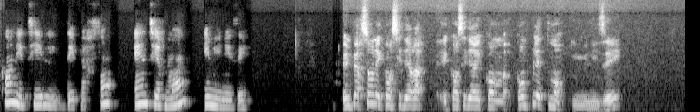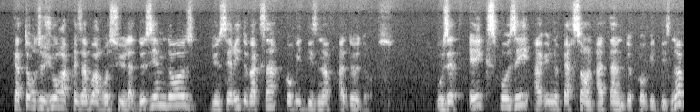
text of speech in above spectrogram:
Qu'en est-il des personnes entièrement immunisé. Une personne est considérée, est considérée comme complètement immunisée 14 jours après avoir reçu la deuxième dose d'une série de vaccins COVID-19 à deux doses. Vous êtes exposé à une personne atteinte de COVID-19,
